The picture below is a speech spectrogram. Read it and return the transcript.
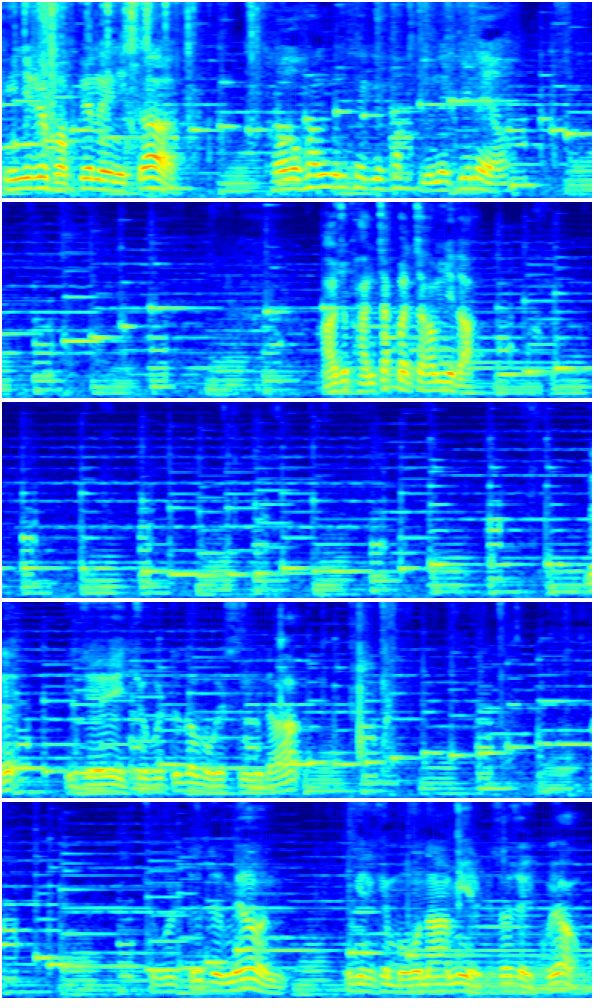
비닐을 벗겨내니까 더 황금색이 확 눈에 띄네요. 아주 반짝반짝합니다. 네, 이제 이쪽을 뜯어보겠습니다. 이쪽을 뜯으면 여기 이렇게 모남이 이렇게 써져 있고요.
